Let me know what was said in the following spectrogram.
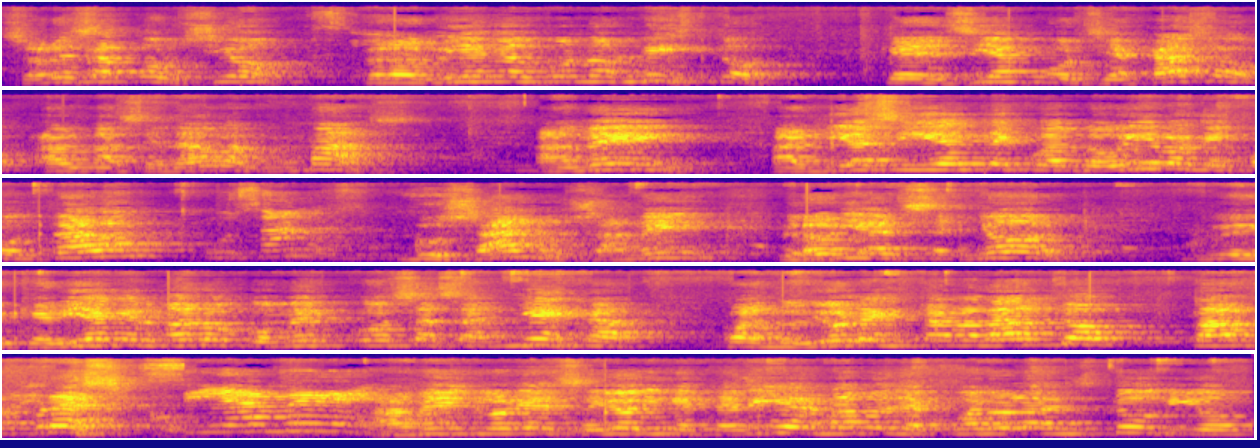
solo esa porción. Pero habían algunos listos que decían, por si acaso, almacenaban más. Amén. Al día siguiente, cuando iban, encontraban Gusanos. gusanos. Amén. Gloria al Señor. Querían, hermano, comer cosas añejas cuando Dios les estaba dando pan fresco. Sí, amén. Amén, gloria al Señor. Y que tenía, hermano, de acuerdo a los estudios,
